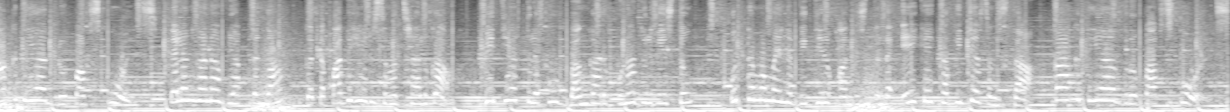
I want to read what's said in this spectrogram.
Kakatiya group of schools. Telangana వ్యాప్తంగా గత పదిహేడు సంవత్సరాలుగా విద్యార్థులకు బంగారు పునాదులు వేస్తూ ఉత్తమమైన విద్యను అందిస్తున్న ఏకైక విద్యా సంస్థ కాకతీయ గ్రూప్ ఆఫ్ స్కూల్స్.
